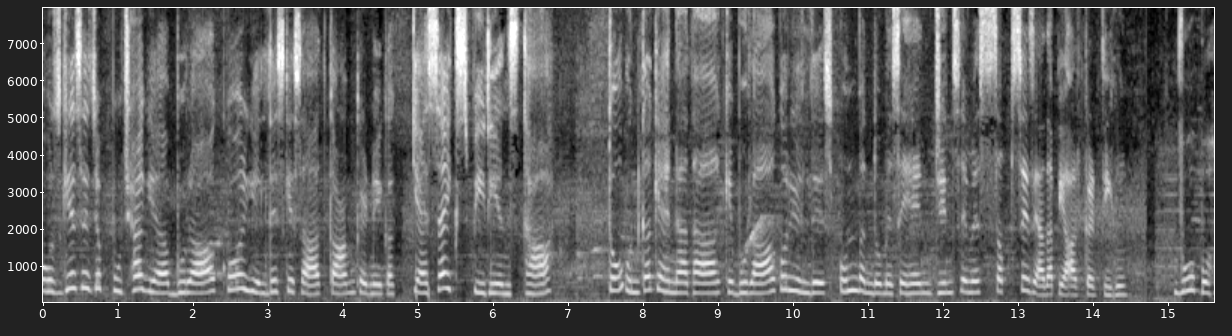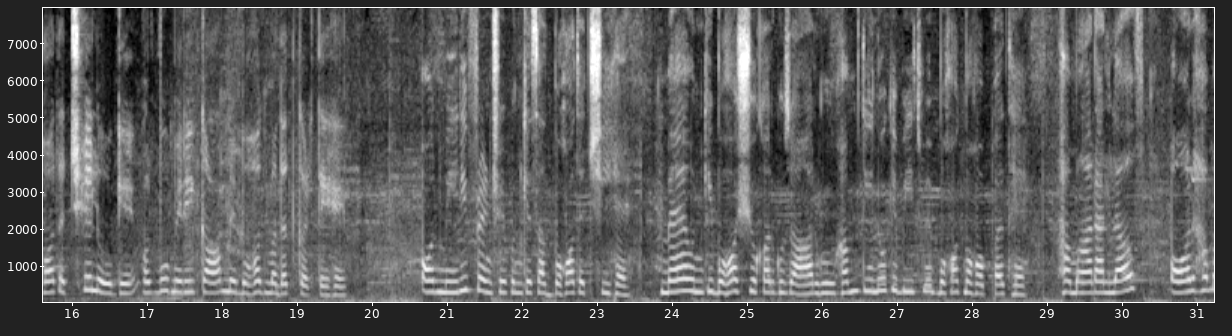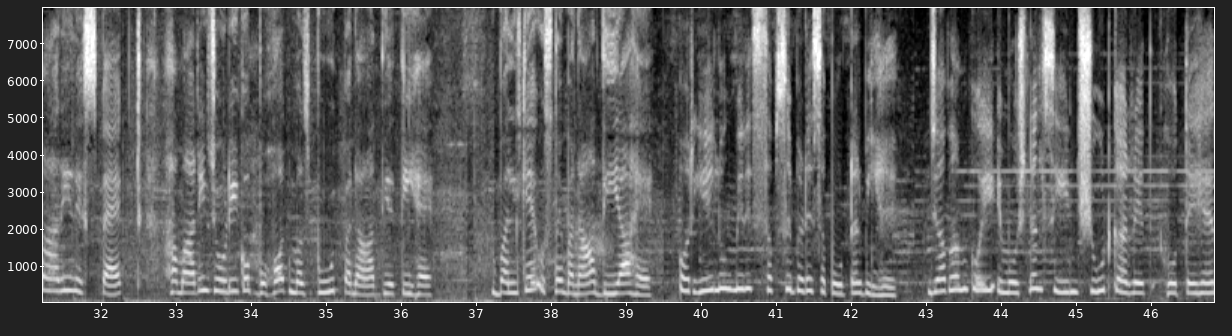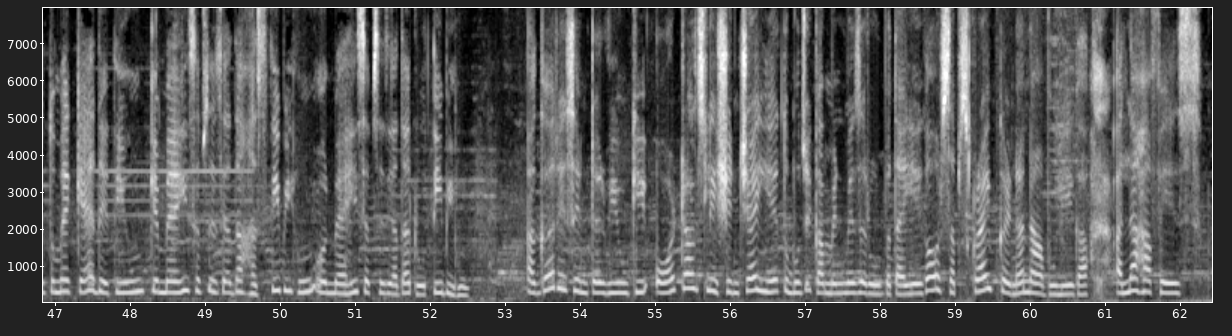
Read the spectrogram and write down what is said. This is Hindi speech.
ओजगे से जब पूछा गया, बुराक और यिल्दिज के साथ काम करने का कैसा एक्सपीरियंस था? तो उनका कहना था कि बुराक और यिल्दिज उन बंदों में से हैं जिनसे मैं सबसे ज़्यादा प्यार करती हूँ। वो बहुत अच्छे लोग हैं और वो मेरे काम में बहुत मदद करते हैं। और मेरी फ्रेंडशिप उनके साथ बहुत अच्छी है। मैं उनकी बहुत शुक्रगुज़ार हूँ। हम तीनों के बीच में बहुत मोहब्बत है। हमारा लव और हमारी रिस्पेक्ट हमारी जोड़ी को बहुत मज़बूत बना देती है, बल्कि उसने बना दिया है। और ये लोग मेरे सबसे बड़े सपोर्टर भी हैं। जब हम कोई इमोशनल सीन शूट कर रहे होते हैं तो मैं कह देती हूँ कि मैं ही सबसे ज़्यादा हंसती भी हूँ और मैं ही सबसे ज़्यादा रोती भी हूँ। अगर इस इंटरव्यू की और ट्रांसलेशन चाहिए तो मुझे कमेंट में ज़रूर बताइएगा और सब्सक्राइब करना ना भूलिएगा। अल्लाह हाफिज़।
